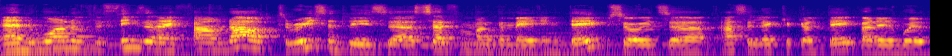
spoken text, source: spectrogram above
And one of the things that I found out recently is uh, self-amalgamating tape. So it's uh, as electrical tape but it will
